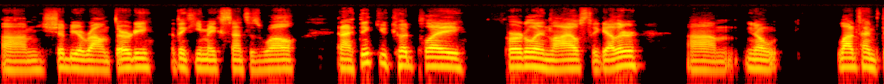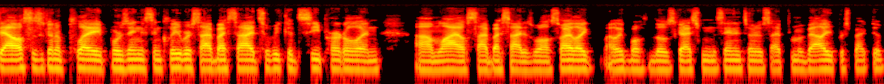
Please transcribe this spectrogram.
Um, he should be around 30. I think he makes sense as well. And I think you could play Poeltl and Lyles together. Um, you know, a lot of times Dallas is going to play Porzingis and Kleber side by side, so we could see Poeltl and um, Lyles side by side as well. So I like I like both of those guys from the San Antonio side from a value perspective.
